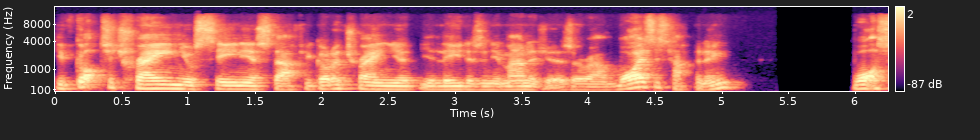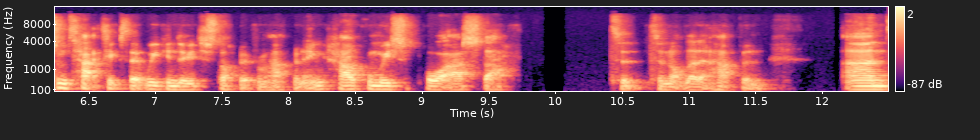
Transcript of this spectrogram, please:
you've got to train your senior staff, you've got to train your, your leaders and your managers around why is this happening? What are some tactics that we can do to stop it from happening? How can we support our staff to, to not let it happen? And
